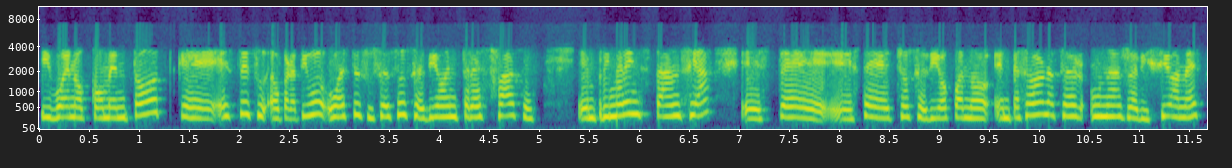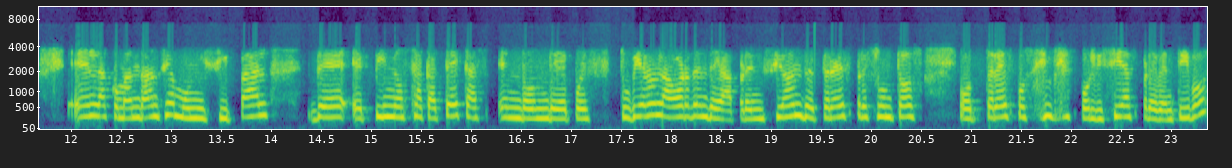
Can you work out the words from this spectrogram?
y bueno comentó que este operativo o este suceso se dio en tres fases. En primera instancia, Este, este hecho se dio cuando empezaron a hacer unas revisiones en la comandancia municipal de Pino, Zacatecas, en donde pues tuvieron la orden de aprehensión de tres presuntos o tres posibles policías preventivos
